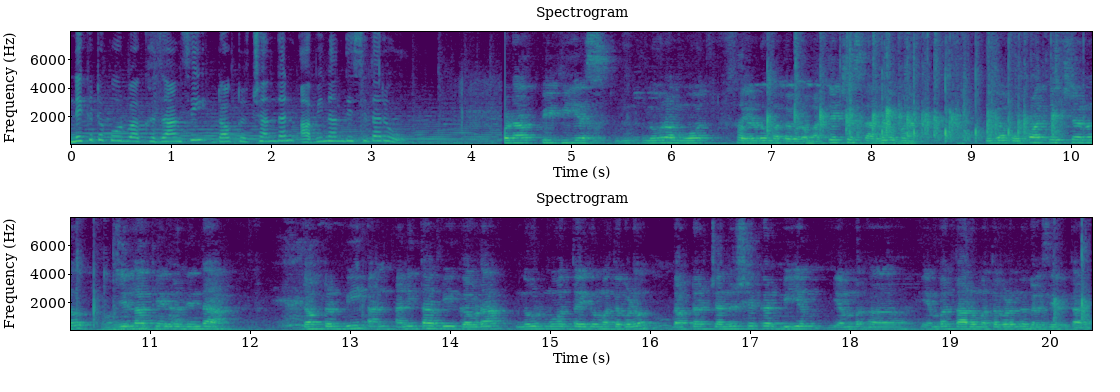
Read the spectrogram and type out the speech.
ನಿಕಟಪೂರ್ವ ಖಜಾನ್ಸಿ ಡಾಕ್ಟರ್ ಚಂದನ್ ಅಭಿನಂದಿಸಿದರು. ನೂರ ಮತಗಳು ಅಧ್ಯಕ್ಷ ಸ್ಥಾನ ಈಗ ಉಪಾಧ್ಯಕ್ಷರು ಜಿಲ್ಲಾ ಕೇಂದ್ರದಿಂದ ಡಾಕ್ಟರ್ ಬಿ ಅನ್- ಅನಿತಾ ಬಿ ಗೌಡ ನೂರ ಮೂವತ್ತೈದು ಮತಗಳು, ಡಾಕ್ಟರ್ ಚಂದ್ರಶೇಖರ್ ಬಿ ಎಂ ಎಂಬತ್ತಾರು ಮತಗಳನ್ನು ಗಳಿಸಿರುತ್ತಾರೆ.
